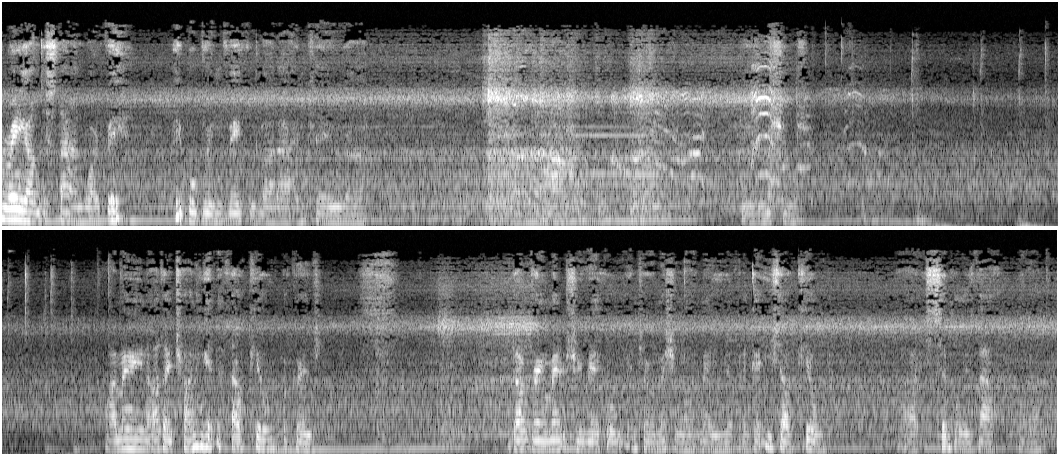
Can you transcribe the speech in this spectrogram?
Don't really understand why be, people bring vehicles like that into uh, these missions. I mean, are they trying to get themselves killed because you don't bring a military vehicle into a mission like me, you're going to get yourself killed. Uh, it's simple as that, you know.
